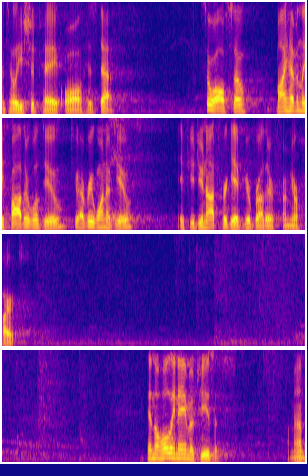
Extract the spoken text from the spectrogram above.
until he should pay all his debt. So also, my heavenly Father will do to every one of you if you do not forgive your brother from your heart. In the holy name of Jesus, Amen.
